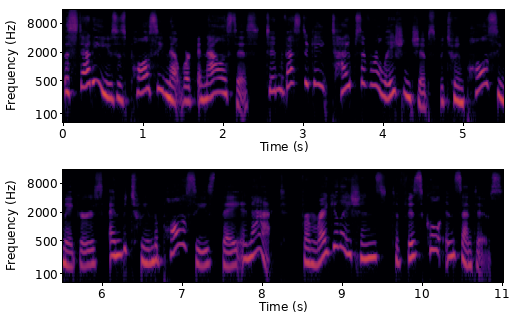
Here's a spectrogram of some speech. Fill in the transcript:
The study uses policy network analysis to investigate types of relationships between policymakers and between the policies they enact, from regulations to fiscal incentives.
